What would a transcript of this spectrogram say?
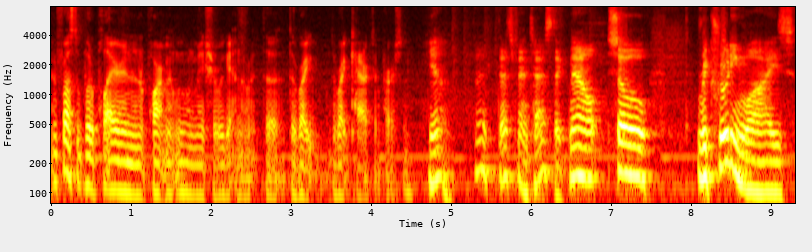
And for us to put a player in an apartment, we want to make sure we're getting the, the, the right the right character person. Yeah, that's fantastic. Now, so recruiting wise,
